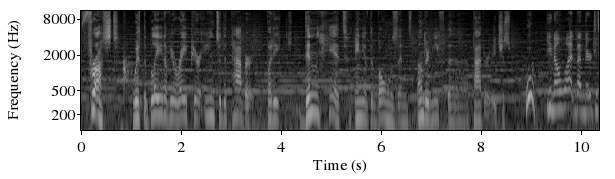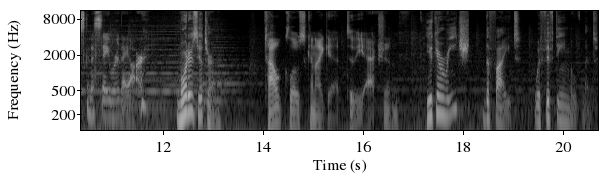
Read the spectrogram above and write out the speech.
thrust with the blade of your rapier into the tabard, but it didn't hit any of the bones and underneath the tabard. It just woo. You know what? Then they're just gonna stay where they are. Mortis your turn. How close can I get to the action? You can reach the fight with 15 movement.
